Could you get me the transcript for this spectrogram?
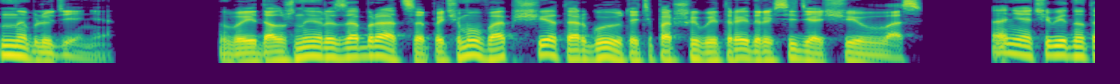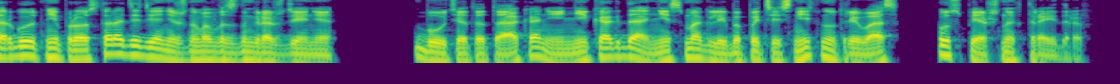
наблюдения. Вы должны разобраться, почему вообще торгуют эти паршивые трейдеры, сидящие в вас. Они, очевидно, торгуют не просто ради денежного вознаграждения. Будь это так, они никогда не смогли бы потеснить внутри вас успешных трейдеров.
